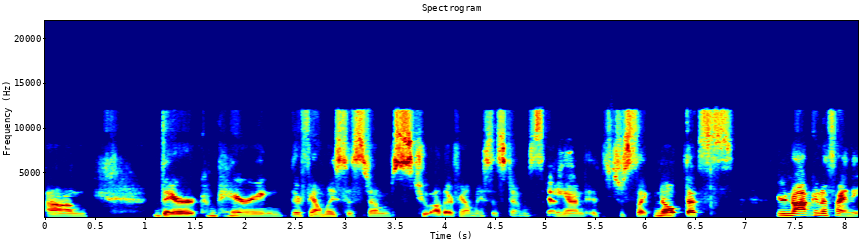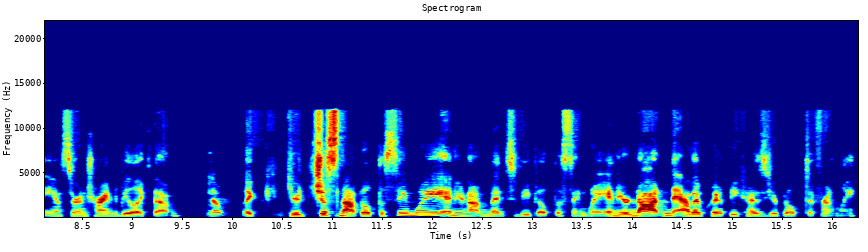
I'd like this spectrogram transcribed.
um, they're comparing their family systems to other family systems. Yes. and it's just like nope that's you're not going to find the answer in trying to be like them. Nope. like you're just not built the same way and you're not meant to be built the same way. And you're not inadequate because you're built differently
